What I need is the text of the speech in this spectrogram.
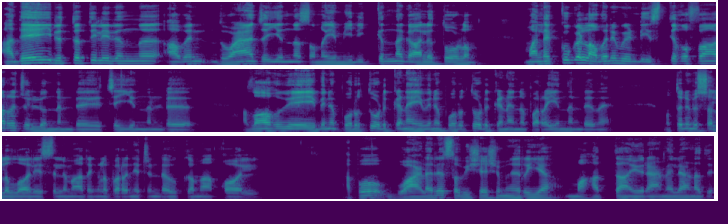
അതേ ഇരുത്തത്തിലിരുന്ന് അവൻ ദ്വാ ചെയ്യുന്ന സമയം ഇരിക്കുന്ന കാലത്തോളം മലക്കുകൾ അവന് വേണ്ടി ഇസ്തിഗ്ഫാർ ചൊല്ലുന്നുണ്ട് ചെയ്യുന്നുണ്ട്. അള്ളാഹുവേ ഇവന് പുറത്തു കൊടുക്കണേ ഇവന് പുറത്തു കൊടുക്കണേ എന്ന് പറയുന്നുണ്ട് എന്ന് മുത്തനബി സല്ലാ അലൈഹി സ്വലം തങ്ങൾ പറഞ്ഞിട്ടുണ്ട്. ഔക്കമാ ഖാൽ. അപ്പോൾ വളരെ സവിശേഷമേറിയ മഹത്തായ ഒരു അമലാണത്.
